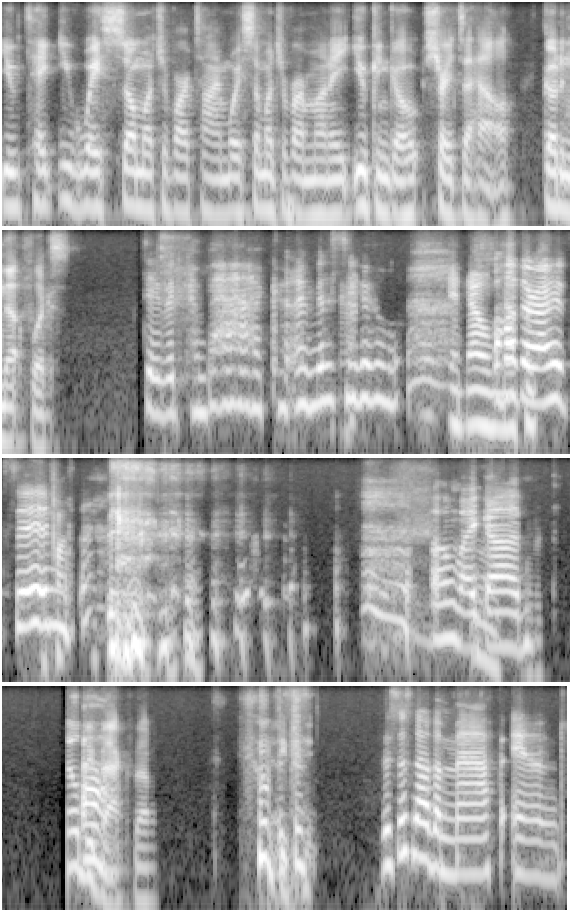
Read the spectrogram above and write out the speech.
You take, you waste so much of our time, waste so much of our money. You can go straight to hell. Go to Netflix." David, come back. I miss you. And now Father, Netflix- I have sinned. oh my god. He'll be Ah. back though. He'll be This is, this is now the math and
